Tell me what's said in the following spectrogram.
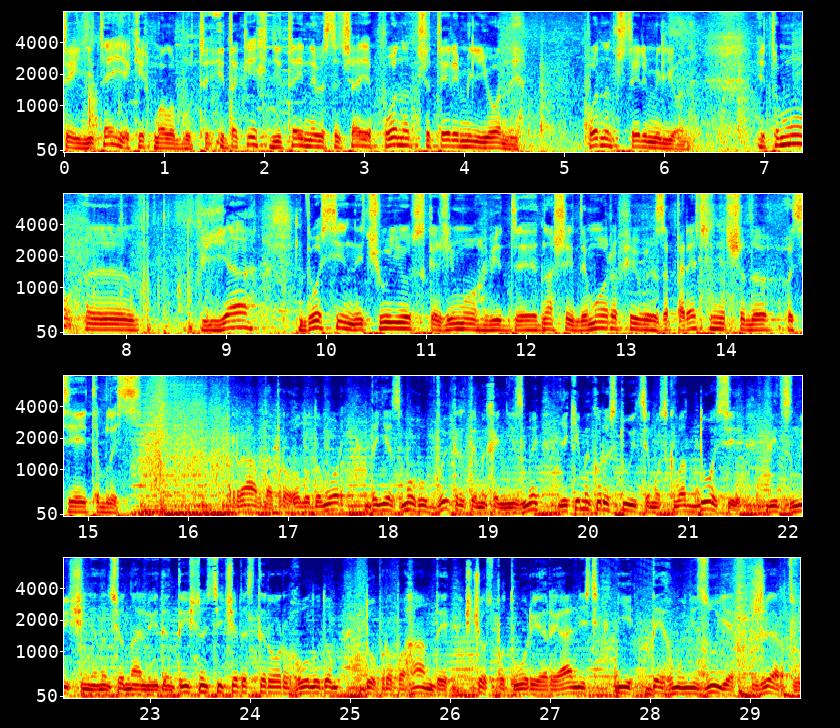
тих дітей, яких мало бути. І таких дітей не вистачає понад 4 мільйони. Понад 4 мільйони. І тому е, я досі не чую, скажімо, від е, наших демографів заперечення щодо цієї таблиці. Правда про голодомор дає змогу викрити механізми, якими користується Москва досі від знищення національної ідентичності через терор голодом до пропаганди, що спотворює реальність і дегуманізує жертву.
